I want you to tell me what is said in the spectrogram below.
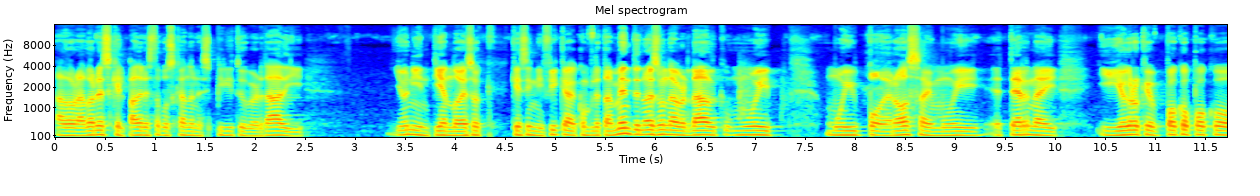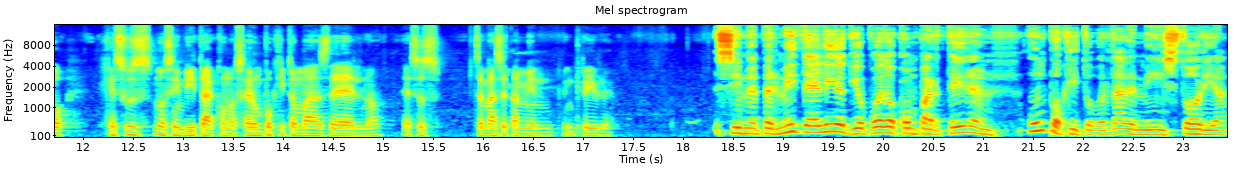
adoradores que el Padre está buscando en espíritu y verdad y yo ni entiendo eso qué significa completamente, no es una verdad muy muy poderosa y muy eterna y, y yo creo que poco a poco Jesús nos invita a conocer un poquito más de él, ¿no? Eso se me hace también increíble. Si me permite, Elliot, yo puedo compartir un poquito, ¿verdad?, de mi historia,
